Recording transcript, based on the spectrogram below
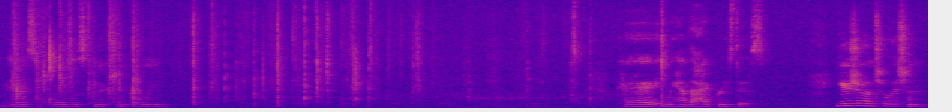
Give me a message. Where's this connection going? Okay, we have the High Priestess. Use your intuition.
